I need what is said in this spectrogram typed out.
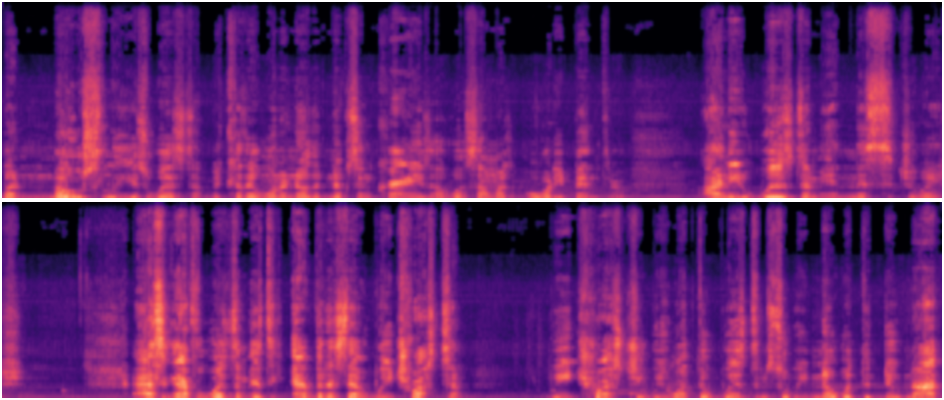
But mostly it's wisdom because they want to know the nooks and crannies of what someone's already been through. I need wisdom in this situation. Asking God for wisdom is the evidence that we trust Him. We trust you. We want the wisdom so we know what to do, not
